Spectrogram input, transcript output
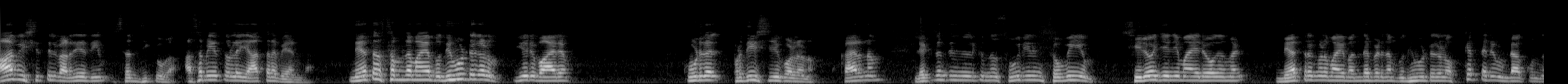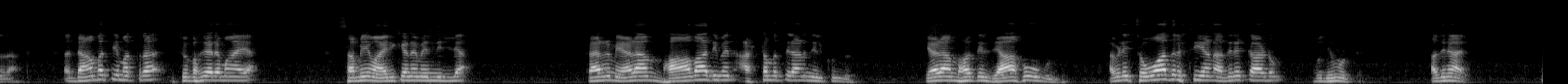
ആ വിഷയത്തിൽ വളരെയധികം ശ്രദ്ധിക്കുക. അസമയത്തുള്ള യാത്ര വേണ്ട. നേത്രസംബന്ധമായ ബുദ്ധിമുട്ടുകളും ഈ ഒരു വാരം കൂടുതൽ പ്രതീക്ഷിച്ചു കൊള്ളണം. കാരണം ലഗ്നത്തിൽ നിൽക്കുന്ന സൂര്യനും ചൊവ്വയും ശിരോജന്യമായ രോഗങ്ങൾ നേത്രങ്ങളുമായി ബന്ധപ്പെടുന്ന ബുദ്ധിമുട്ടുകളൊക്കെ തന്നെ ഉണ്ടാക്കുന്നതാണ്. ദാമ്പത്യം അത്ര ശുഭകരമായ സമയമായിരിക്കണമെന്നില്ല. കാരണം ഏഴാം ഭാവാധിപൻ അഷ്ടമത്തിലാണ് നിൽക്കുന്നത്. ഏഴാം ഭാവത്തിൽ രാഹുവുമുണ്ട്. അവിടെ ചൊവ്വാദൃഷ്ടിയാണ് അതിനെക്കാട്ടും ബുദ്ധിമുട്ട്. അതിനാൽ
